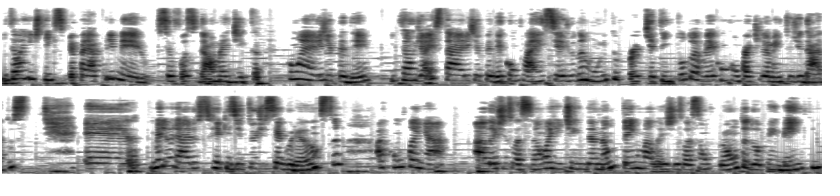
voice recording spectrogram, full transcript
Então, a gente tem que se preparar primeiro, se eu fosse dar uma dica, com a LGPD. Então, já está a LGPD Compliance ajuda muito, porque tem tudo a ver com compartilhamento de dados. É, melhorar os requisitos de segurança, acompanhar a legislação, a gente ainda não tem uma legislação pronta do Open Banking,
